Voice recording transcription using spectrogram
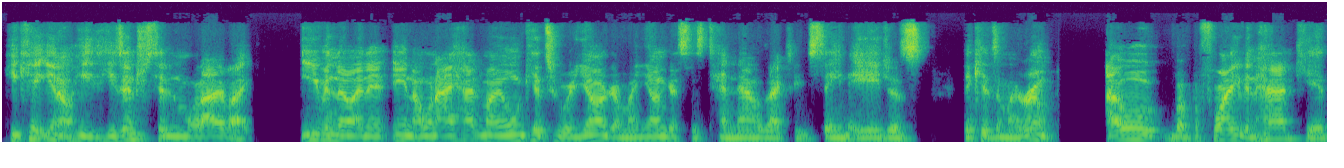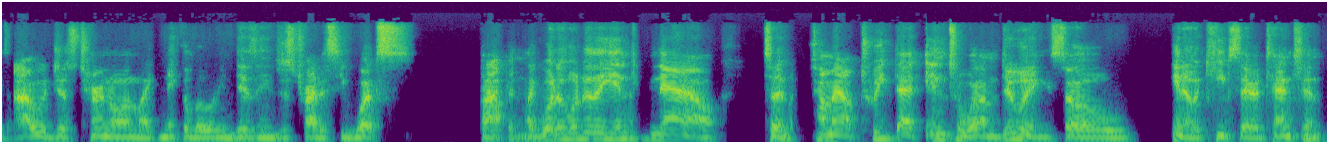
He can't, you know, he's he's interested in what I like. Even though, and it, you know, when I had my own kids who were younger, my youngest is 10 now, is actually the same age as the kids in my room. I will, but before I even had kids, I would just turn on like Nickelodeon, Disney, and just try to see what's popping. Like, what, what are they into now to somehow tweak that into what I'm doing so, you know, it keeps their attention.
